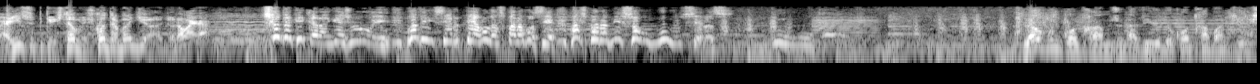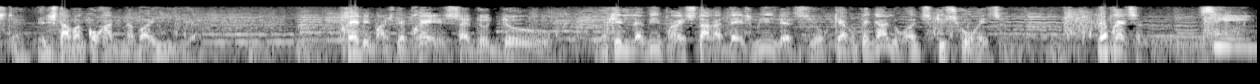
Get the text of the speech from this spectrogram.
é isso que estamos contrabandeando, não é? Escuta aqui, caranguejo Louis. Podem ser pérolas para você, mas para mim são úlceras. Logo encontramos o navio do contrabandista. Ele estava ancorado na Bahia. Reme mais depressa, Dudu. Aquele navio parece estar a 10 milhas. Eu quero pegá-lo antes que escureça. Depressa. Sim.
